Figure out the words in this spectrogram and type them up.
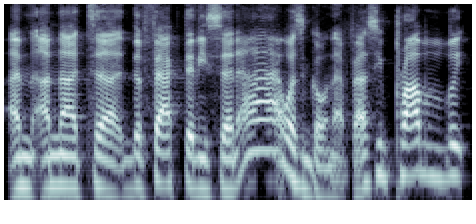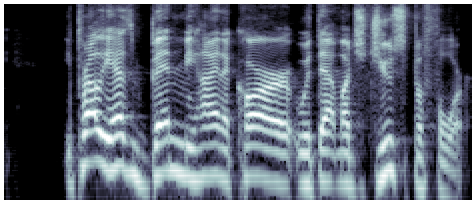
I'm I'm not uh, the fact that he said ah, I wasn't going that fast. He probably he probably hasn't been behind a car with that much juice before,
